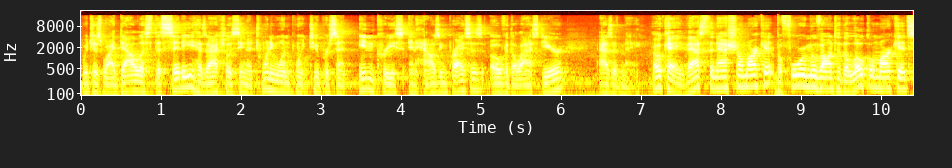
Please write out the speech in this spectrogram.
which is why Dallas, the city, has actually seen a 21.2% increase in housing prices over the last year as of May. Okay, that's the national market. Before we move on to the local markets,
